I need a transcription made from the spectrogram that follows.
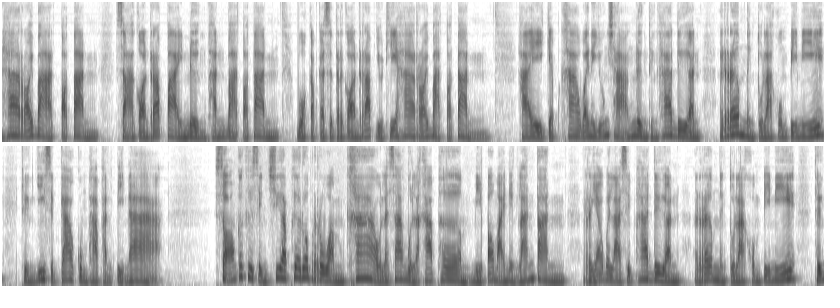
1,500 บาทต่อตัน สากรรับไป 1,000 บาทต่อตัน บวกกับเกษตรกรรับอยู่ที่ 500 บาทต่อตัน ให้เก็บข้าวไว้ในยุ้งฉาง 1-5 เดือน เริ่ม 1 ตุลาคมปีนี้ ถึง 29 กุมภาพันธ์ปีหน้า 2 ก็คือสินเชื่อเพื่อรวบรวมข้าวและสร้างมูลค่าเพิ่ม มีเป้าหมาย 1 ล้านตัน ระยะเวลา 15 เดือน เริ่ม 1 ตุลาคมปีนี้ถึง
